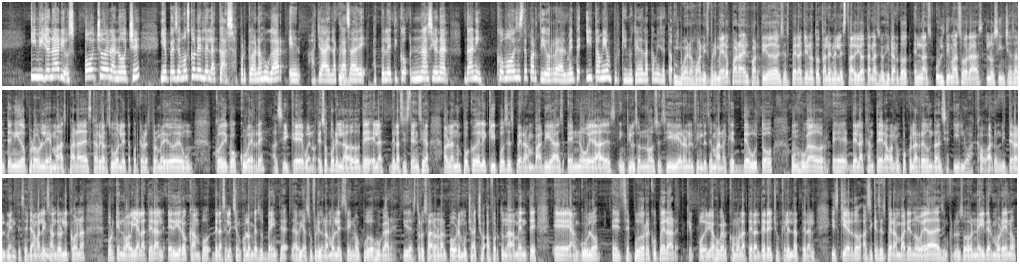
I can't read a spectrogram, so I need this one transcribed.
y Millonarios, 8 de la noche. Y empecemos con el de la casa, porque van a jugar en, allá en la casa de Atlético Nacional. Dani, ¿cómo ves este partido realmente? Y también, ¿por qué no tienes la camiseta hoy? Bueno, Juanis, primero para el partido de hoy se espera lleno total en el estadio Atanasio Girardot. En las últimas horas los hinchas han tenido problemas para descargar su boleta porque ahora es por medio de un código QR. Así que bueno, eso por el lado de, el- de la asistencia. Hablando un poco del equipo, se esperan varias eh, novedades. Incluso no sé si vieron el fin de semana que debutó un jugador eh, de la cantera, valga un poco la redundancia, y lo acabaron literalmente. Se llama Alexandro Licona porque no había lateral. Ediero Campo de la selección Colombia sub-20 había sufrido una molestia y no pudo jugar y destrozaron al pobre muchacho. Afortunadamente, eh, Angulo eh, se pudo recuperar, que podría jugar como lateral derecho, aunque él es lateral izquierdo. Así que se esperan varias novedades, incluso Neider Moreno.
